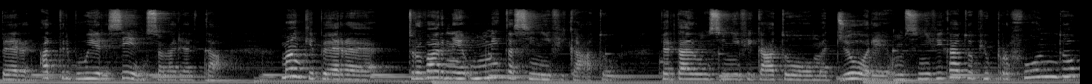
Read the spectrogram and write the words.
per attribuire senso alla realtà, ma anche per trovarne un metasignificato, per dare un significato maggiore, un significato più profondo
